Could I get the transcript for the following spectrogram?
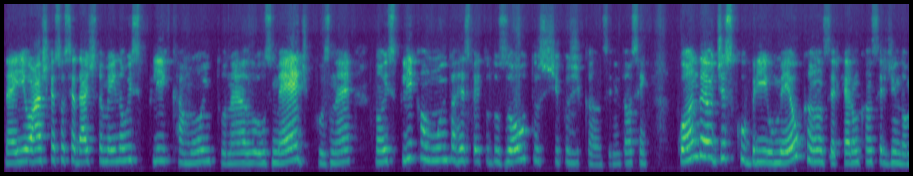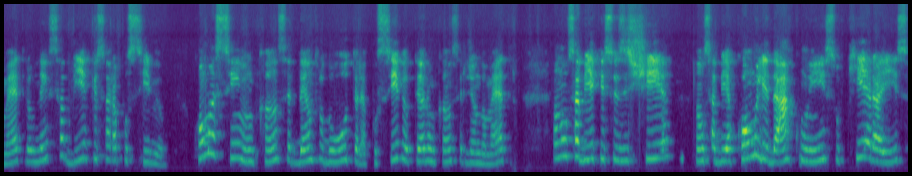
né? E eu acho que a sociedade também não explica muito, né? Os médicos, né? Não explicam muito a respeito dos outros tipos de câncer. Então, assim, quando eu descobri o meu câncer, que era um câncer de endométrio, eu nem sabia que isso era possível. Como assim um câncer dentro do útero? É possível ter um câncer de endométrio? Eu não sabia que isso existia, não sabia como lidar com isso, o que era isso.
